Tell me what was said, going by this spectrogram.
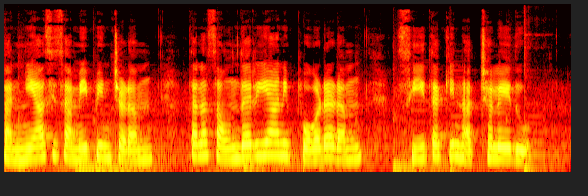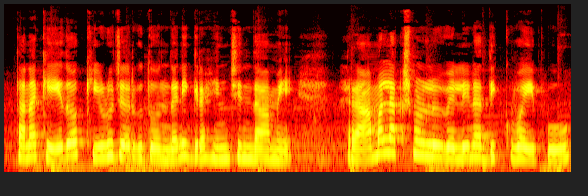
సన్యాసి సమీపించడం తన సౌందర్యాన్ని పొగడడం సీతకి నచ్చలేదు. తనకేదో కీడు జరుగుతుందని గ్రహించిందామె. రామలక్ష్మణులు వెళ్ళిన దిక్కువైపు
